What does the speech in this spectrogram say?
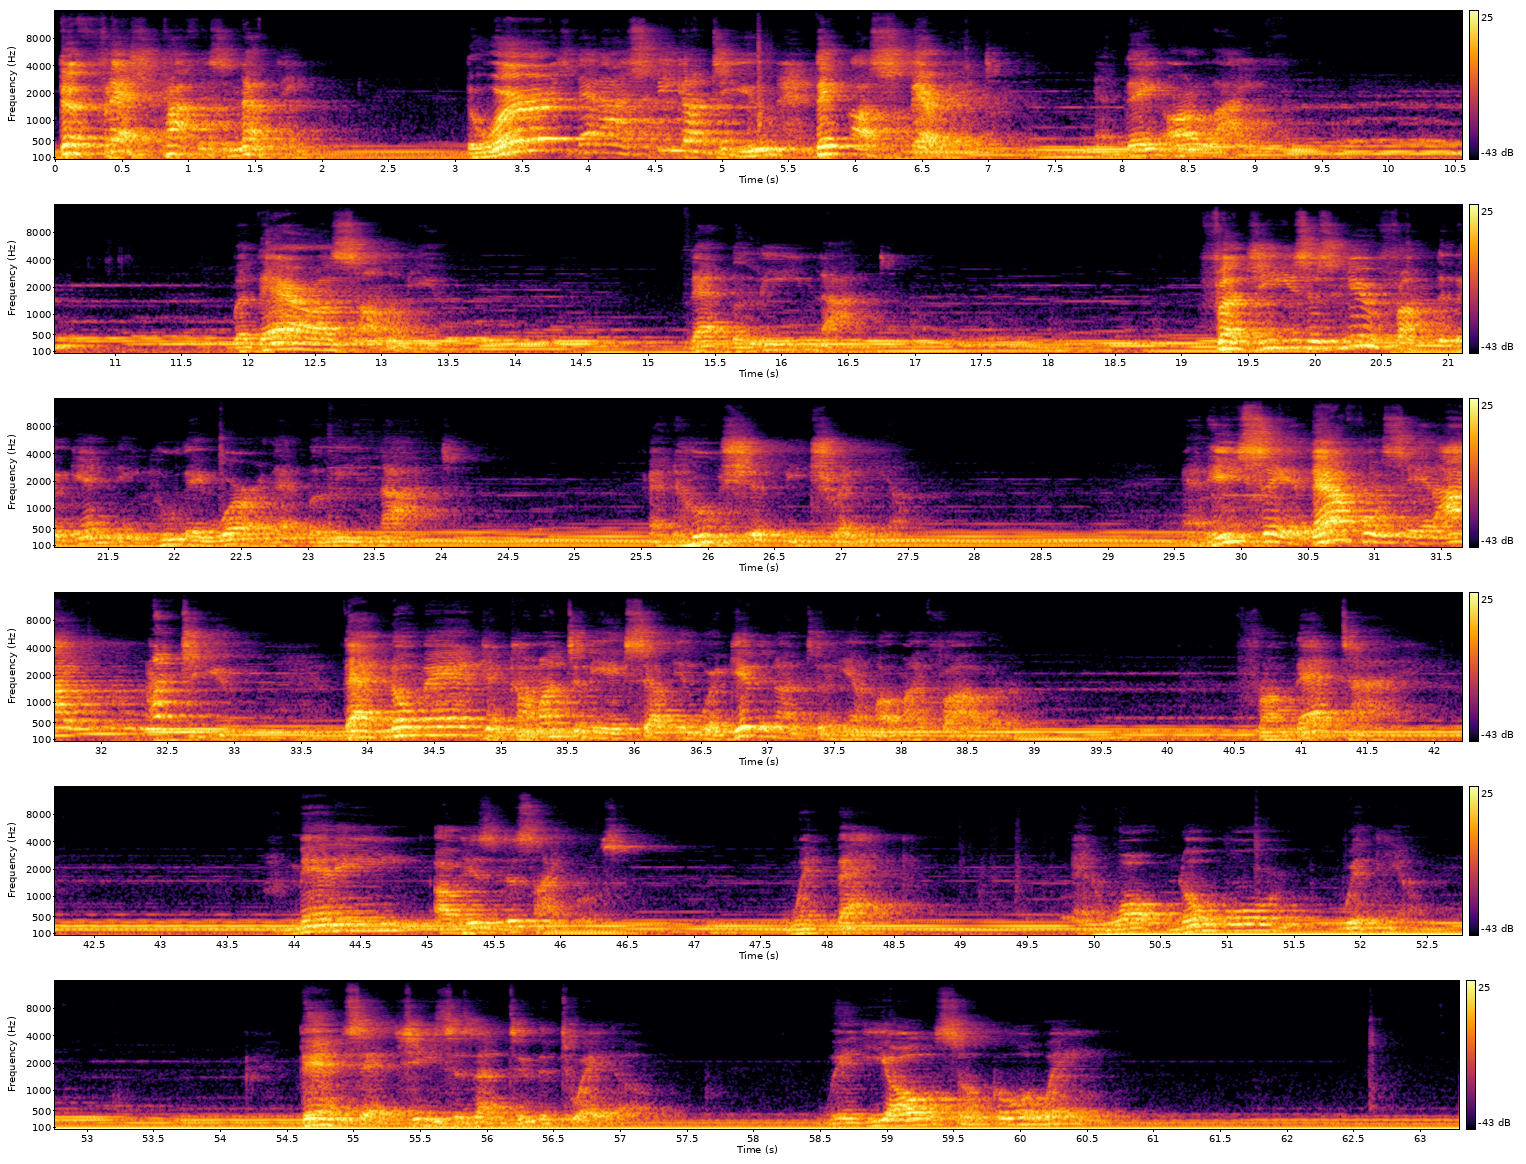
The flesh profits nothing. The words that I speak unto you, they are spirit and they are life. But there are some of you that believe not. For Jesus knew from the beginning who they were that believed not, and who should betray him. And he said, Therefore said I unto you, that no man can come unto me except it were given unto him of my Father. From that time, many of his disciples went back and walked no more with him. Then said Jesus unto the twelve, Will ye also go away?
